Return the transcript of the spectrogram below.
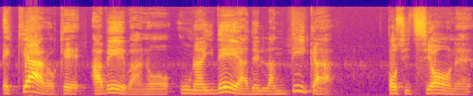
È chiaro che avevano una idea dell'antica posizione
